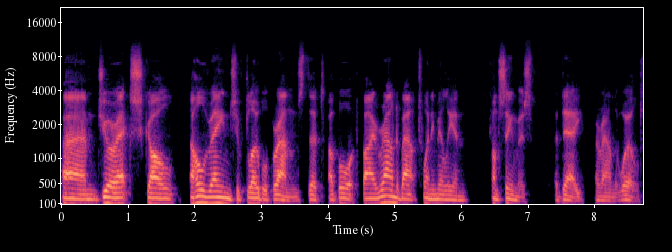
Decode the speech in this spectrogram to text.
um, Durex, Scholl, a whole range of global brands that are bought by around about 20 million consumers a day around the world.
